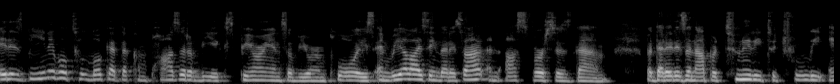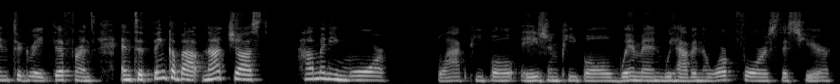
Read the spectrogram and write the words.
it is being able to look at the composite of the experience of your employees and realizing that it's not an us versus them but that it is an opportunity to truly integrate difference and to think about not just how many more Black people, Asian people, women we have in the workforce this year.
